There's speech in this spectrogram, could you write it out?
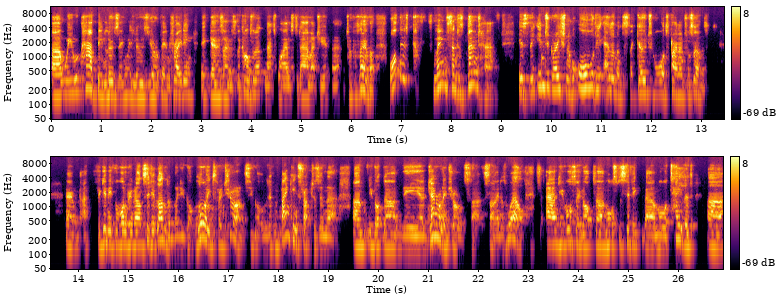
uh, we have been losing. We lose European trading. It goes over to the continent, and that's why Amsterdam actually uh, took us over. What those main centres don't have is the integration of all the elements that go towards financial services. Um, forgive me for wandering around the City of London, but you've got Lloyds for insurance, you've got all the different banking structures in there, um, you've got uh, the uh, general insurance side as well, and you've also got uh, more specific, uh, more tailored uh,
